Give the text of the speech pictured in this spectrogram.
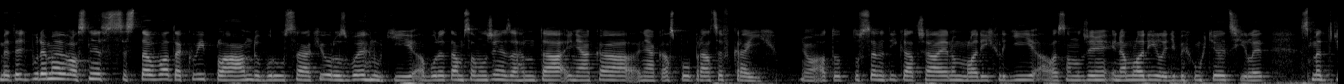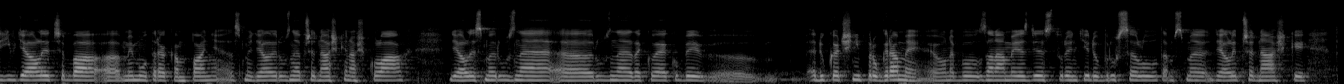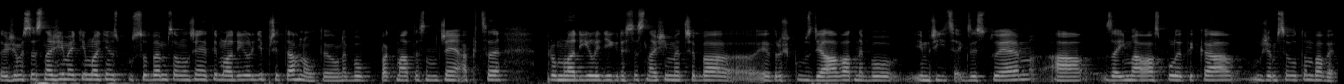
My teď budeme vlastně sestavovat takový plán do budoucna nějakého rozvoje hnutí a bude tam samozřejmě zahrnutá i nějaká, nějaká spolupráce v krajích. Jo, a to, to se netýká třeba jenom mladých lidí, ale samozřejmě i na mladý lidi bychom chtěli cílit. Jsme dřív dělali třeba eh, mimo teda kampaň, jsme dělali různé přednášky na školách, dělali jsme různé, eh, různé takové jakoby eh, edukační programy, jo? nebo za námi jezdili studenti do Bruselu, tam jsme dělali přednášky, takže my se snažíme tím letím způsobem samozřejmě ty mladí lidi přitáhnout, jo? nebo pak máte samozřejmě akce pro mladí lidi, kde se snažíme třeba je trošku vzdělávat nebo jim říct, existujeme a zajímá vás politika, můžeme se o tom bavit.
